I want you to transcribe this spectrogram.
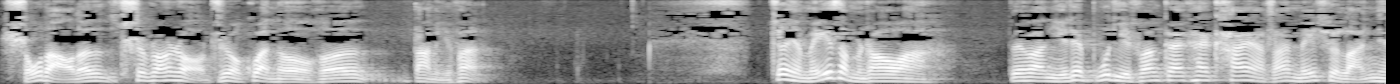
手倒的吃不上肉，只有罐头和大米饭，这也没怎么着啊，对吧？你这补给船该开开啊，咱也没去拦去，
